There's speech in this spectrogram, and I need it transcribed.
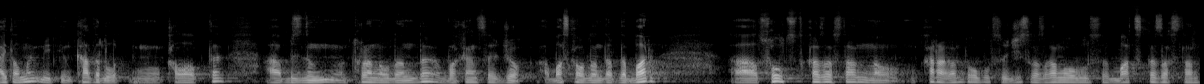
айта алмаймын өйткені кадрлық қалалықта а біздің тұран ауданында вакансия жоқ. А басқа аудандарда бар ал солтүстік қазақстан мынау қарағанды облысы жезқазған облысы батыс қазақстан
